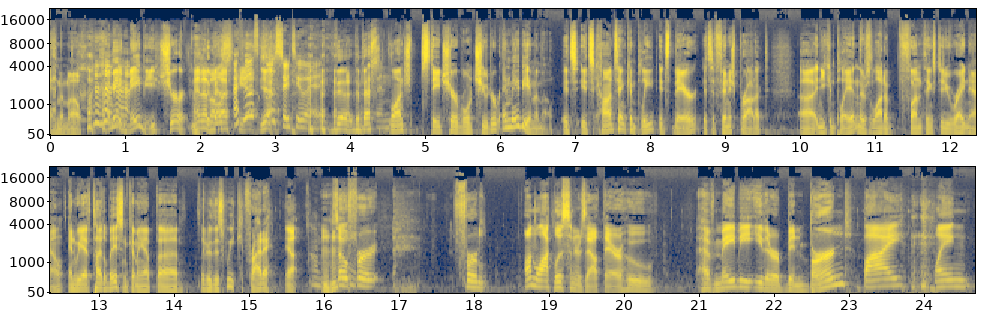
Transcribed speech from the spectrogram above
MMO. I mean, maybe, sure. The best- I feel Yeah. closer to it. the the best launch stage shared world shooter and maybe MMO. It's it's content complete. It's there. It's a finished product, uh, and you can play it. And there's a lot of fun things to do right now. And we have Tidal Basin coming up uh, later this week. Friday. Yeah, So for for unlocked listeners out there who have maybe either been burned by playing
